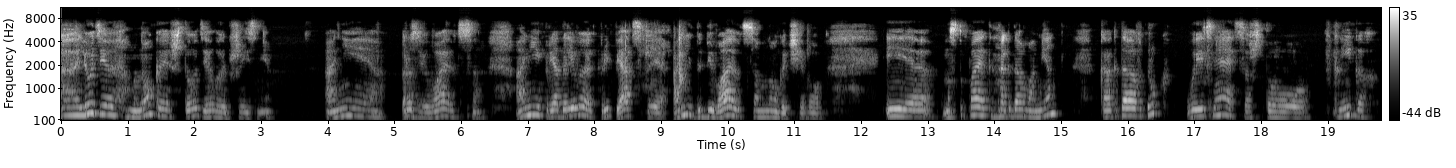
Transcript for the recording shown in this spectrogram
А, люди многое что делают в жизни. Они развиваются, они преодолевают препятствия, они добиваются много чего. И наступает иногда момент, когда вдруг выясняется, что в книгах,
